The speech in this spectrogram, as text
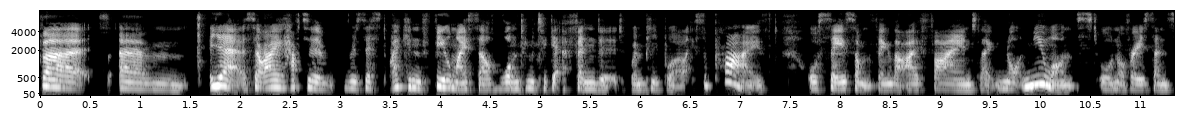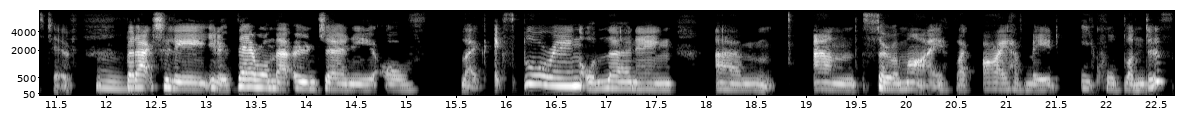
but um, yeah, so I have to resist. I can feel myself wanting to get offended when people are like surprised or say something that I find like not nuanced or not very sensitive. Mm. But actually, you know, they're on their own journey of like exploring or learning. Um, and so am I. Like I have made equal blunders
